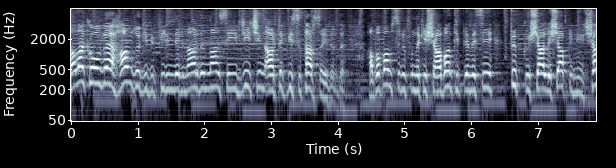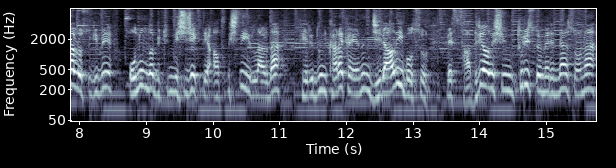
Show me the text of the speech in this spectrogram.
Salakov ve Hamzo gibi filmlerin ardından seyirci için artık bir star sayılırdı. Hababam sınıfındaki Şaban tiplemesi tıpkı Charlie Chaplin'in Charlos'u gibi onunla bütünleşecekti. 60'lı yıllarda Feridun Karakaya'nın Cilalı İbo'su ve Sadri Alışık'ın Turist Ömer'inden sonra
